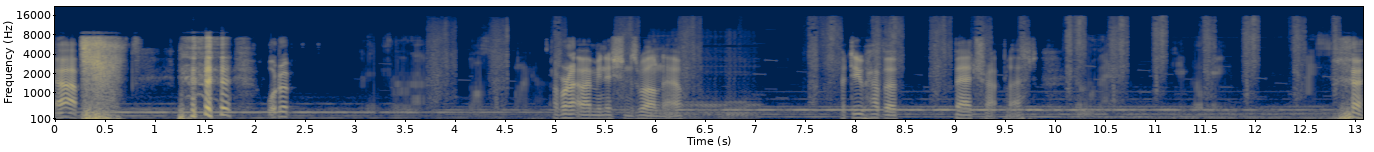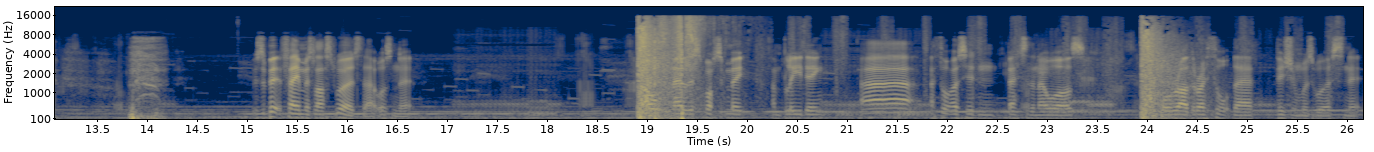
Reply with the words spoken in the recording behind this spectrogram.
Ah! what a... I've run out of ammunition as well now. I do have a bear trap left. it was a bit famous last words that, wasn't it? Oh, no, they spotted me. I'm bleeding. Ah, I thought I was hidden better than I was. Or rather, I thought their vision was worse than it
